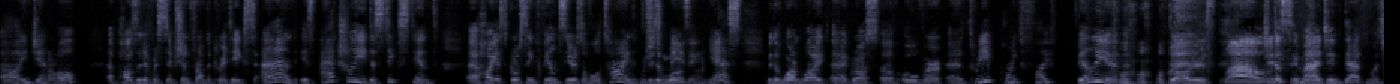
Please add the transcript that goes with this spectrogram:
uh, in general, a positive reception from the critics and is actually the 16th uh, highest grossing film series of all time. Which is amazing. yes, with a worldwide uh, gross of over uh, 3.5 billion dollars. wow. Just imagine that much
